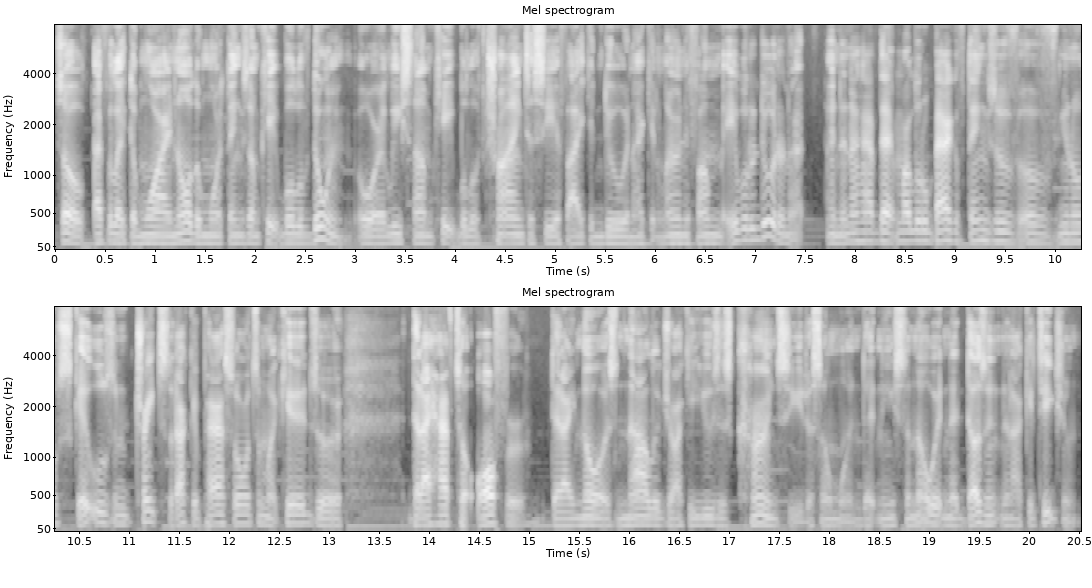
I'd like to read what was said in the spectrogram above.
So I feel like the more I know, the more things I'm capable of doing, or at least I'm capable of trying to see if I can do and I can learn if I'm able to do it or not. And then I have that in my little bag of things of, of you know skills and traits that I could pass on to my kids or that I have to offer that I know as knowledge or I could use as currency to someone that needs to know it and that doesn't, then I could teach them.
